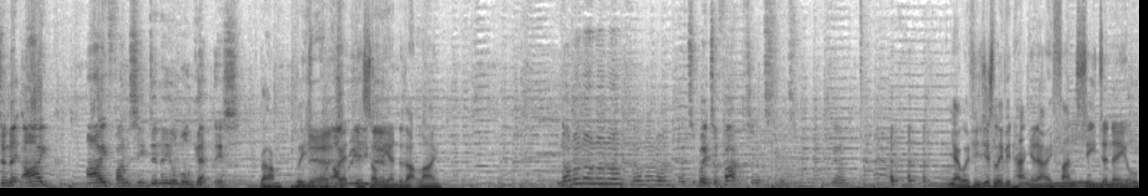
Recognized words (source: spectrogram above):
Dana- I I fancy Daniil will get this. Um, please Yeah. put get really this on do. the end of that line. No no no no no no no no. It's it's a fact. It's, it's you know. Yeah, well, if you just leave it hanging, I fancy Hmm. Daniil,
